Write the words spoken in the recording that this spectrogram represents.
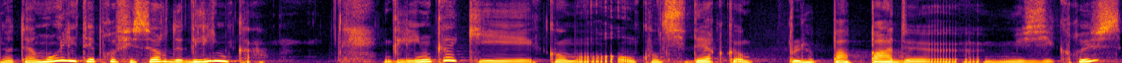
notamment, il était professeur de Glinka. Glinka, qui est, comme on considère comme le papa de musique russe.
